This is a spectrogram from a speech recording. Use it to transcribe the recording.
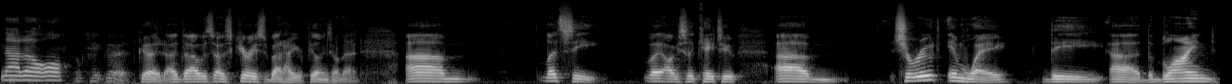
not at all. Okay, good, good. I, I was I was curious about how your feelings on that. Um, let's see. Well, obviously K two. Um, Chirrut Imwe, the uh, the blind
